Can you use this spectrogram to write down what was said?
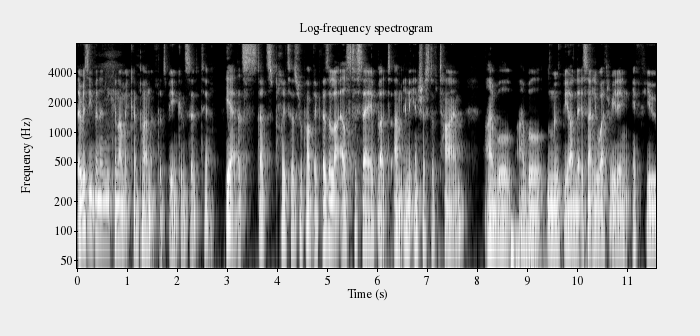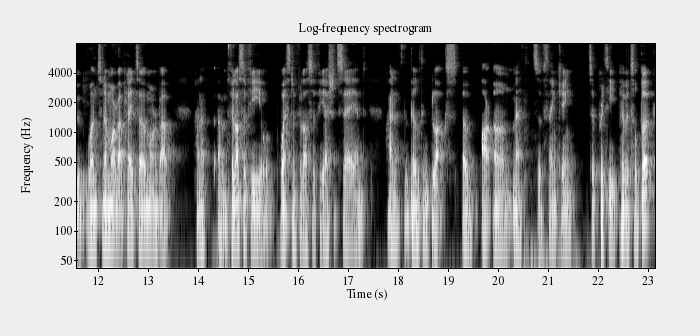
there is even an economic component that's being considered here. Yeah, that's that's Plato's Republic. There's a lot else to say, but um, in the interest of time, I will I will move beyond it. It's certainly worth reading if you want to know more about Plato, more about kind of um, philosophy or Western philosophy, I should say, and kind of the building blocks of our own methods of thinking. It's a pretty pivotal book,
